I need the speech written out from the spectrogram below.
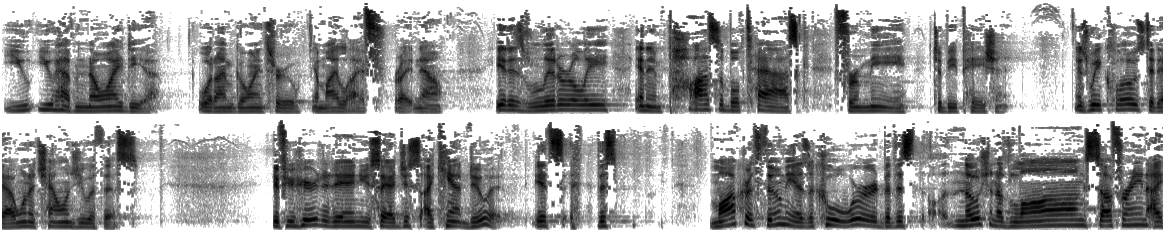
you, you have no idea what I'm going through in my life right now. It is literally an impossible task for me to be patient. As we close today, I want to challenge you with this. If you're here today and you say, I just, I can't do it, it's this Makrothumia is a cool word, but this notion of long suffering, I,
